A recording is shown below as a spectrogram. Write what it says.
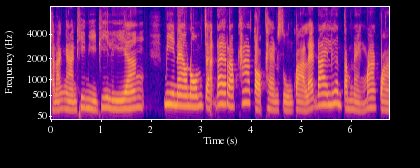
พนักงานที่มีพี่เลี้ยง มีแนวโน้มจะได้รับค่าตอบแทนสูงกว่า และได้เลื่อนตำแหน่งมากกว่า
